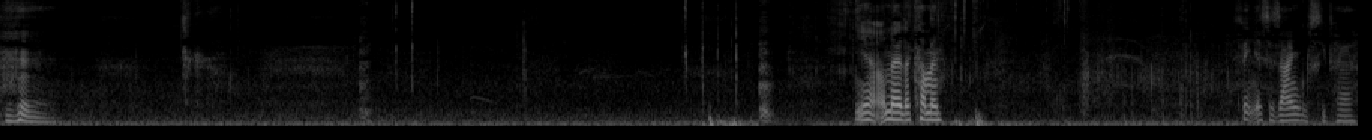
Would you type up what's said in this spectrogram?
yeah, I know they're coming. I think this is Anglesey pair.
